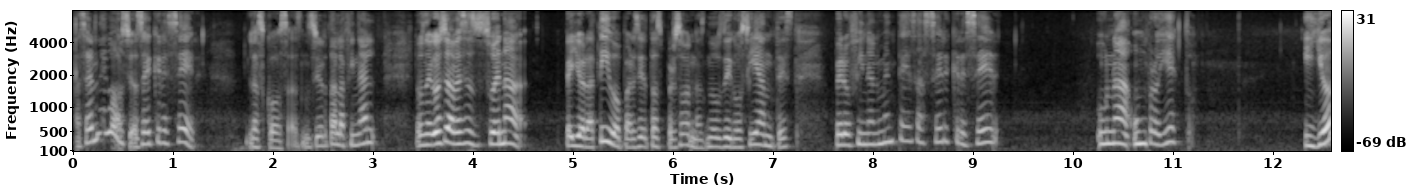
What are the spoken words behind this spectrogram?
hacer negocios, hacer crecer las cosas, ¿no es cierto? A la final, los negocios a veces suena peyorativo para ciertas personas, los negociantes, pero finalmente es hacer crecer una, un proyecto. Y yo,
